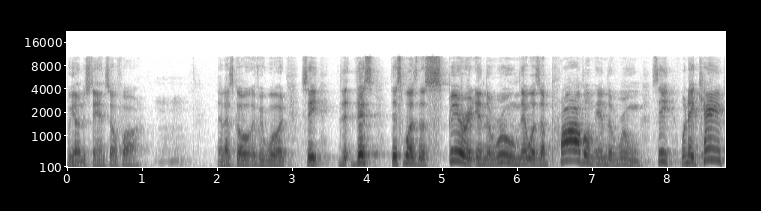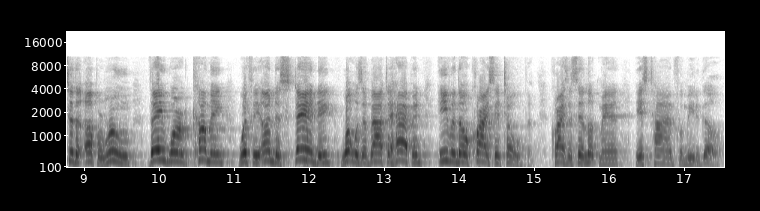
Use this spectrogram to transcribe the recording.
We understand so far? Now let's go, if we would. See, th- this, this was the spirit in the room. There was a problem in the room. See, when they came to the upper room, they weren't coming with the understanding what was about to happen, even though Christ had told them. Christ had said, Look, man, it's time for me to go.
